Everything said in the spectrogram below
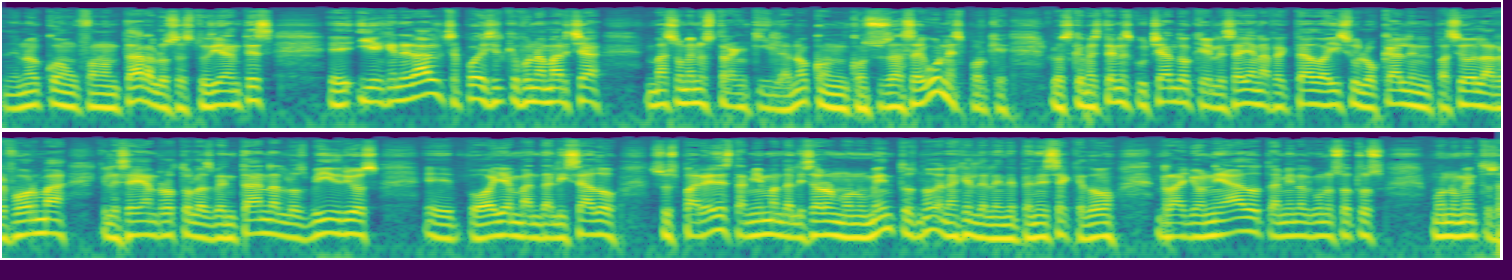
de no confrontar a los estudiantes. Eh, y en general se puede decir que fue una marcha más o menos tranquila, ¿no? Con, con sus asegúnes, porque los que me estén escuchando que les hayan afectado ahí su local en el Paseo de la Reforma, que les hayan roto las ventanas, los vidrios, eh, o hayan vandalizado sus paredes, también vandalizaron monumentos, ¿no? El Ángel de la Independencia quedó rayoneado, también algunos otros monumentos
